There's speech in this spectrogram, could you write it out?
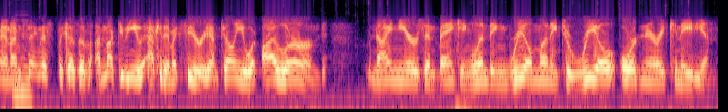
And I'm saying this because of I'm not giving you academic theory. I'm telling you what I learned nine years in banking, lending real money to real ordinary Canadians.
